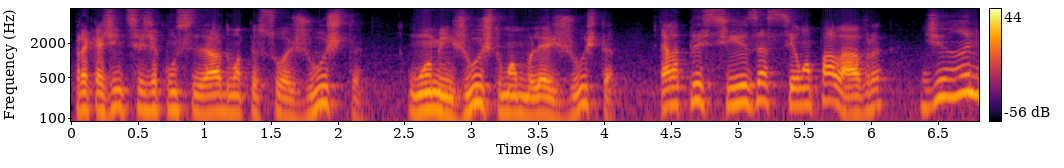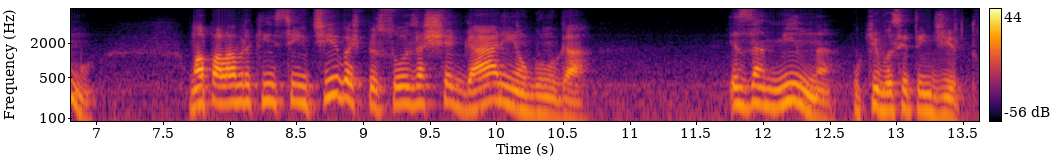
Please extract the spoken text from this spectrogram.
para que a gente seja considerado uma pessoa justa, um homem justo, uma mulher justa, ela precisa ser uma palavra de ânimo. Uma palavra que incentiva as pessoas a chegarem em algum lugar. Examina o que você tem dito.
